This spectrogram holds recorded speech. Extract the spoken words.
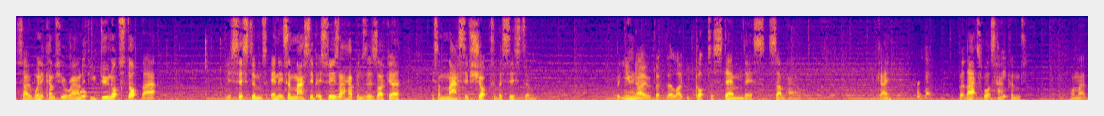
so when it comes to your round, if you do not stop that, your systems and it's a massive. As soon as that happens, there's like a, it's a massive shock to the system. But you know that, that like you've got to stem this somehow. Okay, Okay. but that's what's happened on that.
